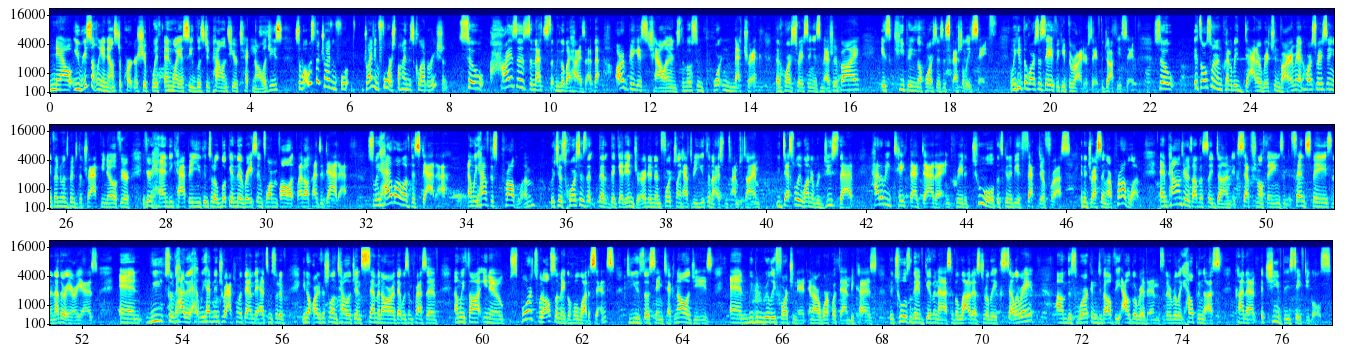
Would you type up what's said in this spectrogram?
Now, you recently announced a partnership with NYSE listed Palantir Technologies. So, what was the driving, for- driving force behind this collaboration? So, HISAs, and that's that we go by HISA, that our biggest challenge, the most important metric that horse racing is measured by, is keeping the horses especially safe. When we keep the horses safe, we keep the riders safe, the jockeys safe. So, it's also an incredibly data-rich environment in horse racing. If anyone's been to the track, you know if you're if you're handicapping, you can sort of look in the racing form and follow, find all kinds of data. So we have all of this data, and we have this problem, which is horses that, that, that get injured and unfortunately have to be euthanized from time to time. We desperately want to reduce that. How do we take that data and create a tool that's going to be effective for us in addressing our problem? And Palantir has obviously done exceptional things in defense space and in other areas and we sort of had a we had an interaction with them. They had some sort of you know artificial intelligence seminar that was impressive. And we thought you know sports would also make a whole lot of sense to use those same technologies. And we've been really fortunate in our work with them because the tools that they've given us have allowed us to really accelerate um, this work and develop the algorithms that are really helping us kind of achieve these safety goals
